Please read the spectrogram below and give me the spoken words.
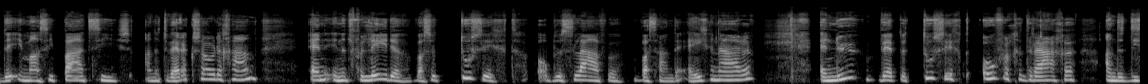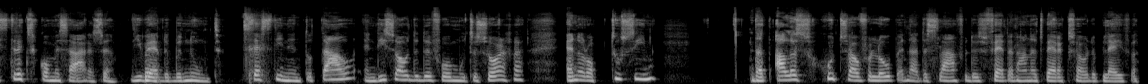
de emancipatie aan het werk zouden gaan. En in het verleden was het toezicht op de slaven was aan de eigenaren. En nu werd het toezicht overgedragen aan de districtscommissarissen. Die werden benoemd. 16 in totaal. En die zouden ervoor moeten zorgen en erop toezien dat alles goed zou verlopen en dat de slaven dus verder aan het werk zouden blijven.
